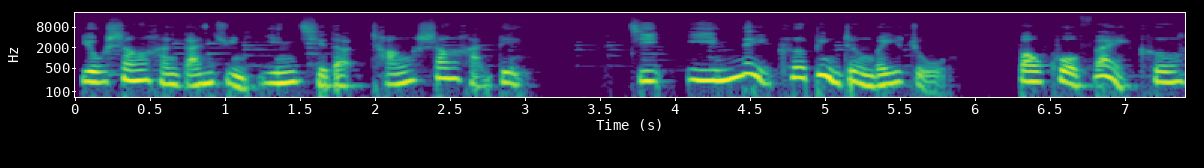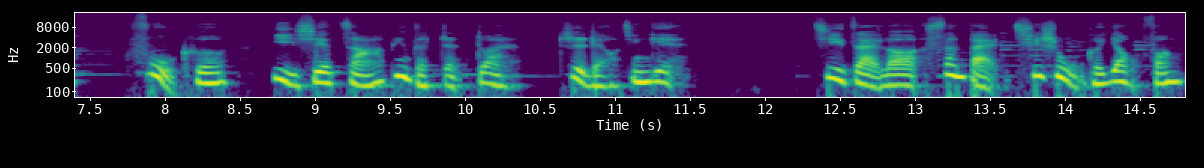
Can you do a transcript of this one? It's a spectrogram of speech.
由伤寒杆菌引起的常伤寒病，即以内科病症为主，包括外科、妇科一些杂病的诊断治疗经验，记载了三百七十五个药方。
